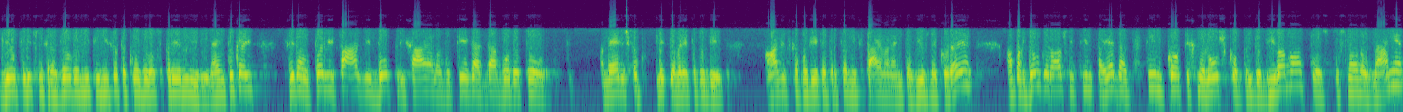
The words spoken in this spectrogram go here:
geopolitičnih razlogov niti niso tako zelo sprejemljivi. In tukaj seveda v prvi fazi bo prihajalo do tega, da bodo to ameriška podjetja, verjetno tudi azijska podjetja, predvsem iz Tajvana in pa iz Južne Koreje. Ampak dolgoročni cilj pa je, da s tem, ko tehnološko pridobivamo to osnovno znanje,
